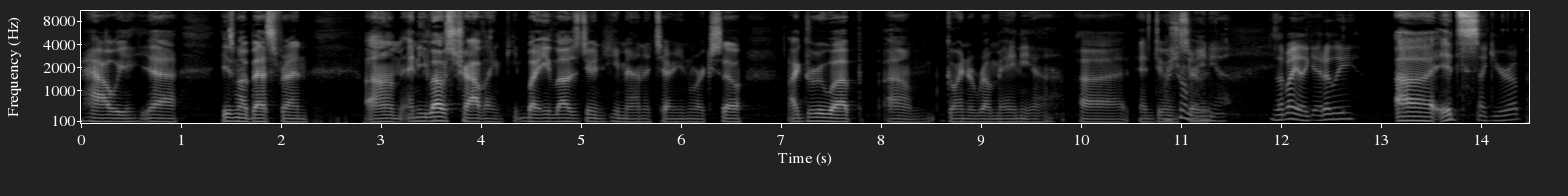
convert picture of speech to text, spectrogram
Howie. Yeah, he's my best friend, um, and he loves traveling, but he loves doing humanitarian work. So I grew up um, going to Romania uh, and doing Where's Romania? Is that by like Italy, Uh, it's like Europe?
